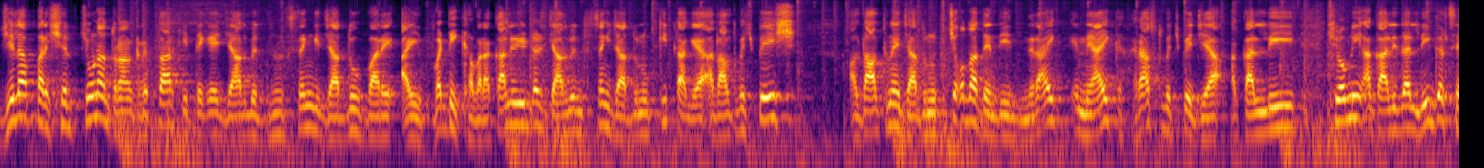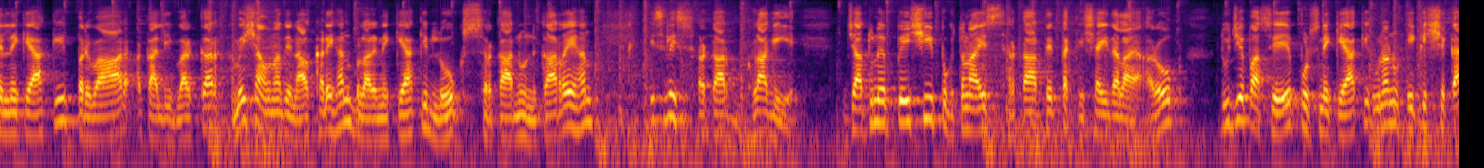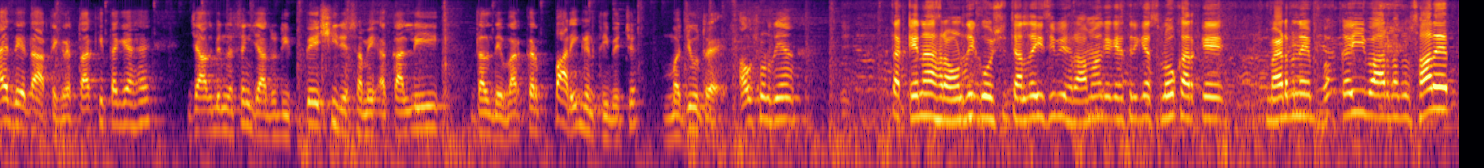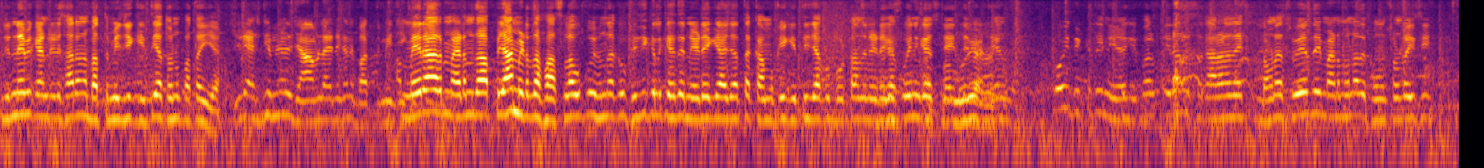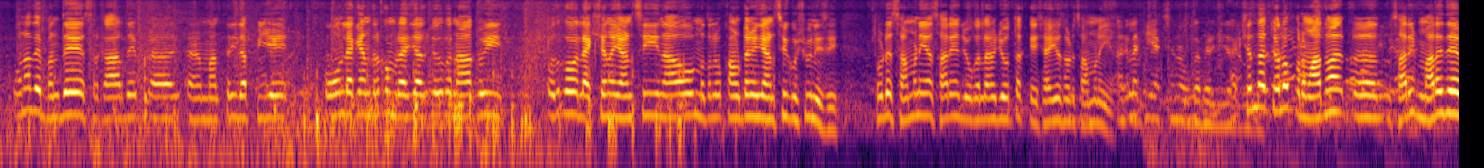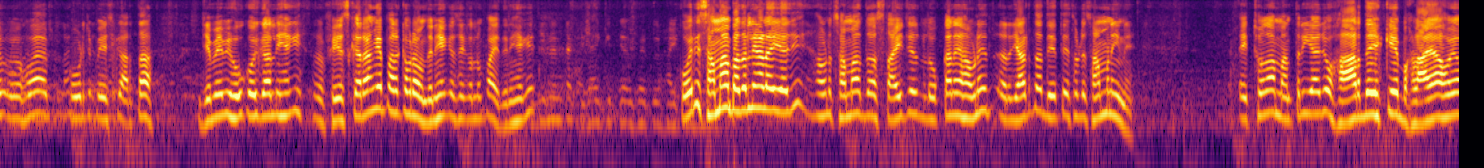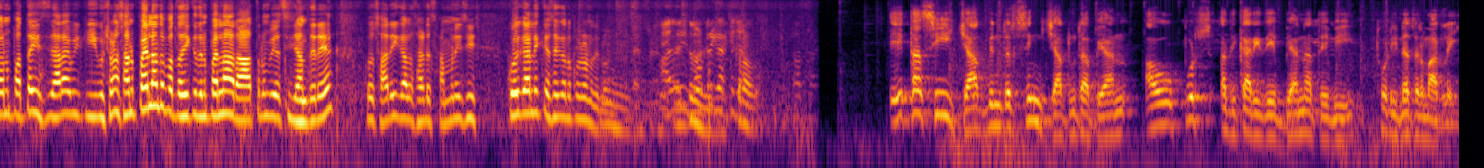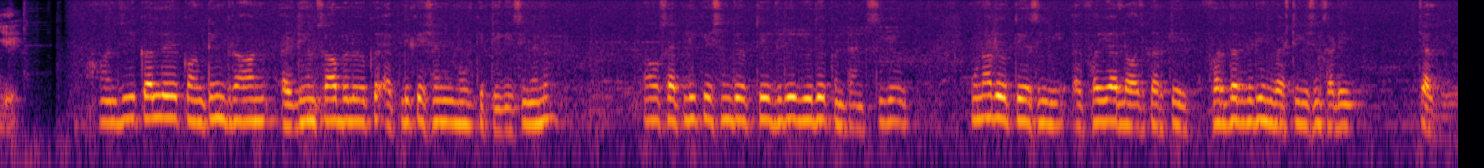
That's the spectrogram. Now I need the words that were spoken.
ਜ਼ਿਲ੍ਹਾ ਪਰਿਸ਼ਦ ਚੋਣਾਂ ਦੌਰਾਨ ਗ੍ਰਿਫਤਾਰ ਕੀਤੇ ਗਏ ਜਾਦਵਿੰਦਰ ਸਿੰਘ ਜਾਦੂ ਬਾਰੇ ਆਈ ਵੱਡੀ ਖਬਰ। ਅਕਾਲੀ ਲੀਡਰ ਜਾਦਵਿੰਦਰ ਸਿੰਘ ਜਾਦੂ ਨੂੰ ਕੀਤਾ ਗਿਆ ਅਦਾਲਤ ਵਿੱਚ ਪੇਸ਼। ਅਦਾਲਤ ਨੇ ਜਾਦੂ ਨੂੰ 14 ਦਿਨ ਦੀ ਨਿਰਾਇਕ ਨਿਆਇਕ ਹਿਰਾਸਤ ਵਿੱਚ ਭੇਜਿਆ। ਅਕਾਲੀ ਸ਼੍ਰੋਮਣੀ ਅਕਾਲੀ ਦਲ ਲੀਗਲ ਸੈੱਲ ਨੇ ਕਿਹਾ ਕਿ ਪਰਿਵਾਰ, ਅਕਾਲੀ ਵਰਕਰ ਹਮੇਸ਼ਾ ਉਹਨਾਂ ਦੇ ਨਾਲ ਖੜੇ ਹਨ। ਬੁਲਾਰੇ ਨੇ ਕਿਹਾ ਕਿ ਲੋਕ ਸਰਕਾਰ ਨੂੰ ਨਕਾਰ ਰਹੇ ਹਨ। ਇਸ ਲਈ ਸਰਕਾਰ ਬੁਖਲਾ ਗਈ ਹੈ। ਜਾਦੂ ਨੇ ਪੇਸ਼ੀ ਭੁਗਤਣਾ ਇਸ ਸਰਕਾਰ ਤੇ ਧੱਕੇਸ਼ਾਹੀ ਦਾ ਲਾਇਆ ਆਰੋਪ। ਦੂਜੇ ਪਾਸੇ ਪੁਲਿਸ ਨੇ ਕਿਹਾ ਕਿ ਉਹਨਾਂ ਨੂੰ ਇੱਕ ਸ਼ਿਕਾਇਤ ਦੇ ਆਧਾਰ ਤੇ ਗ੍ਰਿਫਤਾਰ ਕੀਤਾ ਗਿਆ ਹੈ। ਜਾਦਵਿੰਦਰ ਸਿੰਘ ਜਾਦੂ ਦੀ ਪੇਸ਼ੀ ਦੇ ਸਮੇਂ ਅਕਾਲੀ ਦਲ ਦੇ ਵਰਕਰ ਭਾਰੀ ਗਿਣਤੀ ਵਿੱਚ ਮੌਜੂਦ ਰਹੇ। ਆਓ ਸੁਣਦੇ ਹਾਂ। ਧੱਕੇ ਨਾਲ ਹਰਾਉਣ ਦੀ ਕੋਸ਼ਿਸ਼ ਚੱਲ ਰਹੀ ਸੀ ਵੀ ਹਰਾਵਾਂਗੇ ਕਿਸੇ ਤਰੀਕੇ ਸਲੋ ਕਰਕੇ। ਮੈਡਮ ਨੇ ਕਈ ਵਾਰ ਮਤਲਬ ਸਾਰੇ ਜਿੰਨੇ ਵੀ ਕੈਂਡੀਡੇਟ ਸਾਰਿਆਂ ਨੇ ਬਦਤਮੀਜ਼ੀ ਕੀਤੀ ਆ ਤੁਹਾਨੂੰ ਪਤਾ ਹੀ ਆ। ਜਿਹੜੇ ਐਸਡੀਐਮ ਨੇ ਇਲਜ਼ਾਮ ਲਾਏ ਨੇ ਕਹਿੰਦੇ ਬਦਤਮੀਜ਼ੀ ਮੇਰਾ ਮੈਡਮ ਦਾ 50 ਮਿੰਟ ਦਾ ਫਾਸਲਾ ਉਹ ਕੋਈ ਹੁੰਦਾ ਕੋਈ ਫਿਜ਼ੀਕਲ ਕਿਸੇ ਦੇ ਨੇੜੇ ਗਿਆ ਜਾਂ ਤਾਂ ਕੰਮ ਕੀ ਕੀਤੀ ਜਾਂ ਕੋਈ ਵੋਟਾਂ ਦੇ ਨੇੜੇ ਗਿਆ ਕੋਈ ਨਹੀਂ ਗਿਆ ਸਟੇਜ ਤੇ ਬੈਠੇ ਆ। ਕੋਈ ਦਿੱਕਤ ਹੀ ਨਹੀਂ ਹੈਗੀ ਪਰ ਇਹਨਾਂ ਨੇ ਸਰਕਾਰਾਂ ਨੇ ਲਾਉਣੇ ਸਵੇਰ ਦੇ ਮੈਡਮ ਉਹਨਾਂ ਦੇ ਫੋਨ ਸੁਣ ਰਹੀ ਸੀ। ਉਹਨਾਂ ਦੇ ਬੰਦੇ ਸਰਕਾਰ ਦੇ ਮੰਤਰੀ ਦਾ ਪੀਏ ਫੋਨ ਲੈ ਕੇ ਅੰਦਰ ਘੁੰਮ ਰਿਹਾ ਸੀ ਜਦ ਕਿ ਨਾ ਕੋਈ ਉਹਦੇ ਕੋਲ ਇਲੈਕਸ਼ਨ ਏਜੰਸੀ ਨਾ ਉਹ ਮਤਲਬ ਕਾਊਂਟਿੰਗ ਏਜੰਸੀ ਕੁਝ ਵੀ ਨਹੀਂ ਸੀ। ਤੁਹਾਡੇ ਸਾਹਮਣੇ ਆ ਸਾਰੀਆਂ ਜੋ ਗੱਲਾਂ ਜੋ ਧੱਕੇਸ਼ਾਹੀ ਆ ਤੁਹਾਡੇ ਸਾਹਮਣੇ ਹੀ ਆ। ਅਗਲਾ ਕੀ ਐਕਸ਼ਨ ਹੋਊਗਾ ਫਿਰ ਜੀ? ਐਕਸ਼ਨ ਦਾ ਚਲੋ ਪ੍ਰਮਾਤਮਾ ਅ, ਸਾਰੀ ਮਹਾਰਾਜ ਦੇ ਹੋਇਆ ਕੋਰਟ 'ਚ ਪੇਸ਼ ਕਰਤਾ। ਜਿਵੇਂ ਵੀ ਹੋਊ ਕੋਈ ਗੱਲ ਨਹੀਂ ਹੈਗੀ। ਫੇਸ ਕਰਾਂਗੇ ਪਰ ਘਬਰਾਉਂਦੇ ਨਹੀਂ ਹੈ ਕਿਸੇ ਗੱਲੋਂ ਭਜਦੇ ਨਹੀਂ ਹੈਗੇ। ਜਿਨ੍ਹਾਂ ਨੇ ਧੱਕੇਸ਼ਾਹੀ ਕੀਤੀ ਆ, ਫਿਰ ਹਾਈ ਕੋਈ ਨਹੀਂ ਸਮਾਂ ਬਦਲਣ ਵਾਲਾ ਹੀ ਆ ਜੀ। ਹੁਣ ਸਮਾਂ ਦ- 27 ਚ ਲੋਕਾਂ ਨੇ ਹੁਣੇ ਰਿਜ਼ਲਟ ਤਾਂ ਦਿੱਤੇ ਤੁਹਾਡੇ ਸਾਹਮਣੇ ਹੀ ਨੇ। ਇੱਥੋਂ ਦਾ ਮੰਤਰੀ ਆ ਜੋ ਹਾਰ ਦੇਖ ਕੇ ਬਖਲਾਇਆ ਹੋਇਆ ਉਹਨੂੰ ਪਤਾ ਹੀ ਸੀ ਸਾਰਾ ਵੀ ਕੀ ਕੁਛ ਹੋਣਾ। ਸਾਨੂੰ ਪਹਿਲਾਂ ਤਾਂ ਪਤਾ ਸੀ ਇੱਕ ਦਿਨ ਪਹਿਲਾਂ ਰਾਤ ਨੂੰ ਵੀ ਅਸੀਂ ਜਾਂਦੇ ਰਹੇ ਉਹ ਸਾਰੀ ਗੱਲ ਸਾਡੇ ਸਾਹਮਣੇ ਸੀ। ਕੋਈ ਗੱਲ ਨਹੀਂ ਕਿਸੇ ਗੱਲ ਕੋਲ ਦੀ ਲੋੜ ਇਹ ਤਾਂ ਸੀ ਯਾਦਵਿੰਦਰ ਸਿੰਘ ਜਾਦੂ ਦਾ ਬਿਆਨ। ਆਓ ਪੁਲਿਸ ਅਧਿਕਾਰੀ ਦੇ ਬਿਆਨਾਂ ਤੇ ਵੀ ਥੋੜੀ ਨਜ਼ਰ ਮਾਰ ਲਈਏ। ਹਾਂਜੀ ਕੱਲ ਕਾਊਂਟਿੰਗ ਦੌਰਾਨ ਐਡੀਐਮ ਸਾਹਿਬ ਵੱਲੋਂ ਇੱਕ ਐਪਲੀਕੇਸ਼ਨ ਮੂਵ ਕੀਤੀ ਗਈ ਸੀ ਮੈਨੂੰ। ਉਸ ਐਪਲੀਕੇਸ਼ਨ ਦੇ ਉੱਤੇ ਜਿਹੜੇ ਵੀ ਉਹਦੇ ਕੰਟੈਂਟ ਸੀਗੇ ਉਹਨਾਂ ਦੇ ਉੱਤੇ ਅਸੀਂ ਐਫ ਆਈ ਆਰ ਲੌਂਚ ਕਰਕੇ ਫਰਦਰ ਜਿਹੜੀ ਇਨਵੈਸਟੀਗੇਸ਼ਨ ਸਾਡੀ ਚੱਲ ਰਹੀ ਹੈ।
